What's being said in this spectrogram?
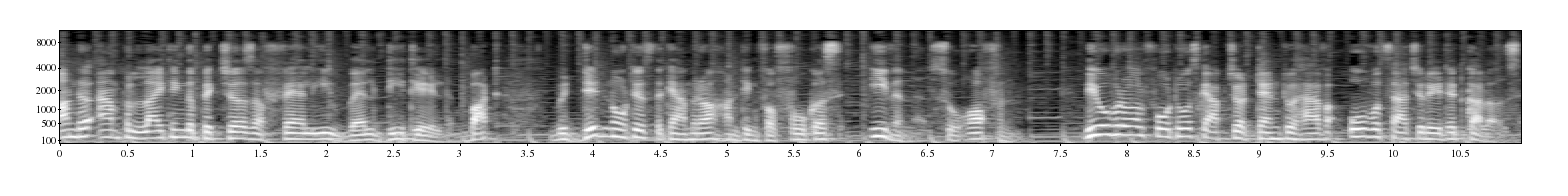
Under ample lighting, the pictures are fairly well detailed, but we did notice the camera hunting for focus even so often. The overall photos captured tend to have oversaturated colors.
